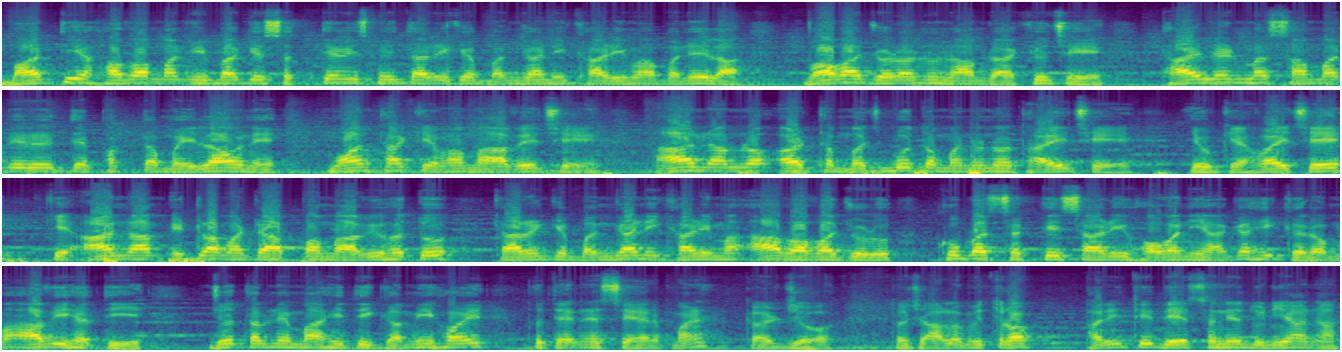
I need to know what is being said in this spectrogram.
ભારતીય હવામાન વિભાગે સત્યાવીસમી તારીખે બંગાળની ખાડીમાં બનેલા વાવાઝોડાનું નામ રાખ્યું છે. થાઇલેન્ડમાં સામાન્ય રીતે ફક્ત મહિલાઓને મોન્થા કહેવામાં આવે છે. આ નામનો અર્થ મજબૂત મનનો થાય છે. એવું કહેવાય છે કે આ નામ એટલા માટે આપવામાં આવ્યું હતું કારણ કે બંગાળની ખાડીમાં આ વાવાઝોડું ખૂબ જ શક્તિશાળી હોવાની આગાહી કરવામાં આવી હતી. જો તમને માહિતી ગમી હોય, તો તેને શેર પણ કરજો. તો ચાલો મિત્રો, ફરીથી દેશ અને દુનિયાના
